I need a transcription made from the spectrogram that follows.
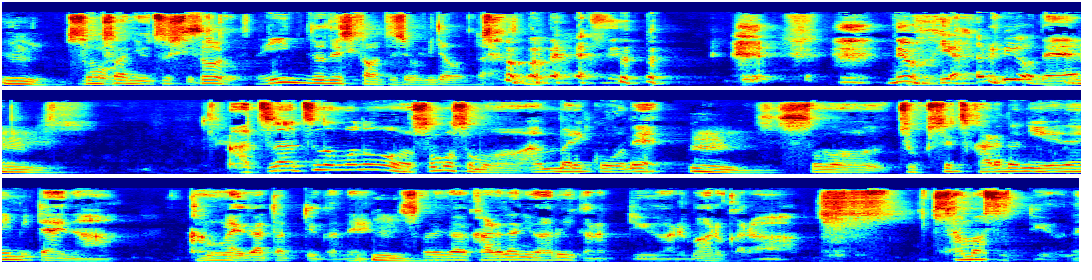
うん。ソーサーに移してるそうですね。インドでしか私も見たことないです。でもやるよね。うん。熱々のものをそもそもあんまりこうね、うん。その、直接体に入れないみたいな考え方っていうかね、うんそれが体に悪いからっていうあれもあるから、冷ますっていうね。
